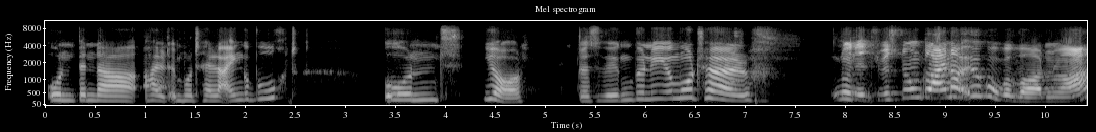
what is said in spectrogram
und bin da halt im Hotel eingebucht. Und ja, deswegen bin ich im Hotel. Und jetzt bist du ein kleiner Öko geworden, wa?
